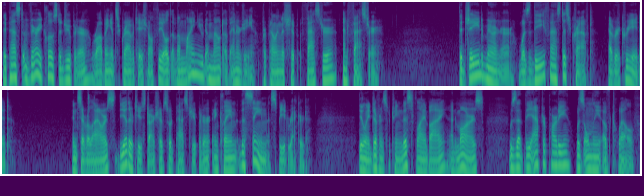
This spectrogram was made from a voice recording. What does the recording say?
They passed very close to Jupiter, robbing its gravitational field of a minute amount of energy, propelling the ship faster and faster. The Jade Mariner was the fastest craft ever created. In several hours, the other two starships would pass Jupiter and claim the same speed record. The only difference between this flyby and Mars was that the after party was only of 12.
